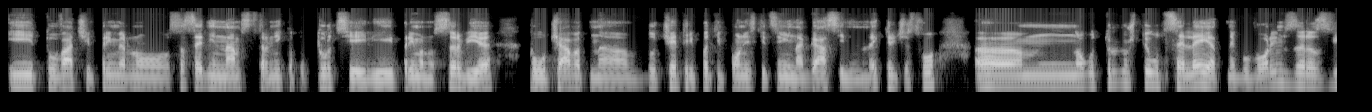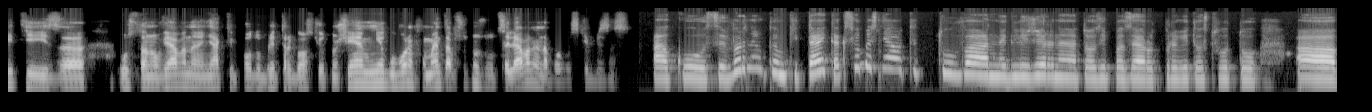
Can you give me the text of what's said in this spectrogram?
и това, че примерно съседни нам страни като Турция или примерно Сърбия получават на до 4 пъти по-низки цени на газ или на електричество, много трудно ще оцелеят. Не говорим за развитие и за установяване на някакви по-добри търговски отношения. Ние говорим в момента абсолютно за оцеляване на българския бизнес. Ако се върнем към Китай, как си обяснявате това неглижиране на този пазар от правителството? А,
